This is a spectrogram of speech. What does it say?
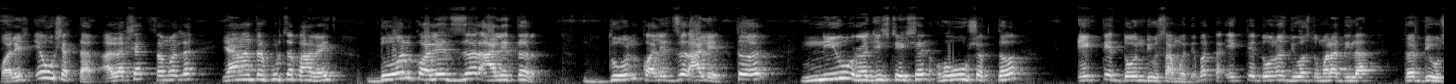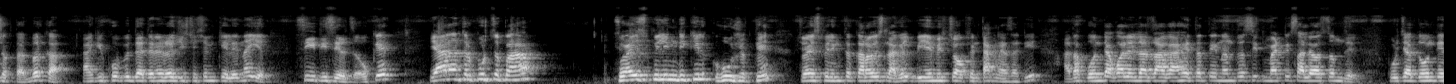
कॉलेज येऊ शकतात. लक्षात? समजलं? यानंतर पुढचं पहा गाईज दोन कॉलेज जर आले तर दोन कॉलेज जर आले तर न्यू रजिस्ट्रेशन होऊ शकतं एक ते दोन दिवसामध्ये बरं का? एक ते दोनच दिवस तुम्हाला दिला तर देऊ शकतात बरं का? कारण की खूप विद्यार्थ्यांनी रजिस्ट्रेशन केले नाहीयेत सीईटी सेलचं ओके यानंतर पुढचं पहा. चॉईस फिलिंग देखील होऊ शकते. चॉईस फिलिंग तर करावीच लागेल. बीएमएसचे ऑप्शन टाकण्यासाठी. आता कोणत्या कॉलेजला जागा आहे तर ते नंतर सीट मॅट्रिक्स आल्यावर समजेल. पुढच्या दोन ते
